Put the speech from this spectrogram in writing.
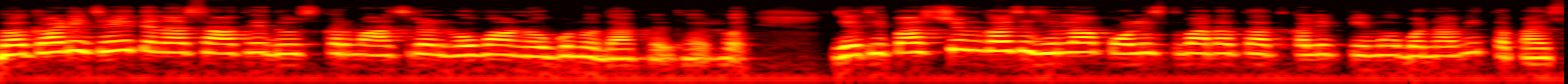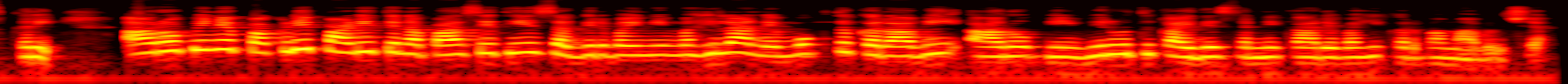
ભગાડી જઈ તેના સાથે દુષ્કર્મ આચરેલ હોવાનો ગુનો દાખલ થયેલ હોય. જેથી પશ્ચિમ કચ્છ જિલ્લા પોલીસ દ્વારા તાત્કાલિક ટીમો બનાવી તપાસ કરી. આરોપીને પકડી પાડી તેના પાસેથી સગીર વયની મહિલાને મુક્ત કરાવી આરોપી વિરુદ્ધ કાયદેસરની કાર્યવાહી કરવામાં આવેલ છે.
